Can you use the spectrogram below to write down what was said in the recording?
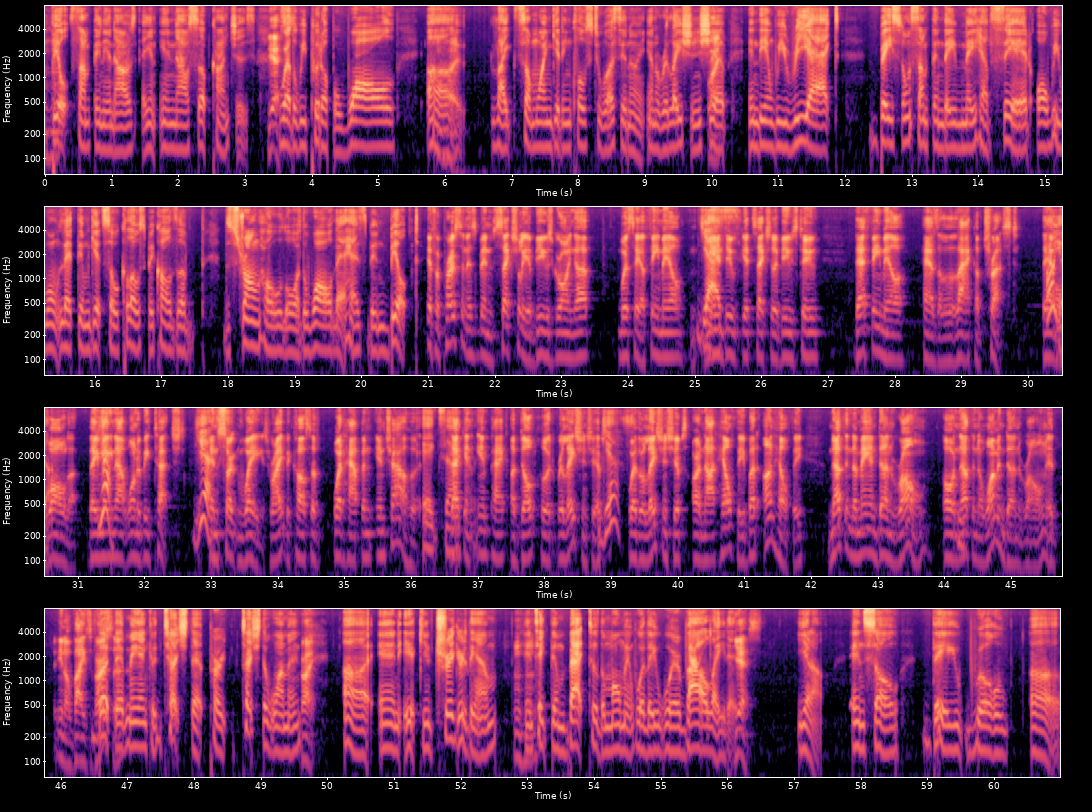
built something in our in, in our subconscious. Yes. Whether we put up a wall, uh, like someone getting close to us in a in a relationship, Right. and then we react based on something they may have said, or we won't let them get so close because of the stronghold or the wall that has been built. If a person has been sexually abused growing up, we'll say a female, Yes. men do get sexually abused too, that female has a lack of trust. They Oh, have yeah. a wall up. They Yeah. may not want to be touched Yes. in certain ways, right? Because of what happened in childhood. Exactly. That can impact adulthood relationships, Yes. where the relationships are not healthy but unhealthy. Nothing the man done wrong or nothing the woman done wrong, it, you know, vice versa. But that man could touch that per touch the woman, right. uh, and it can trigger them Mm-hmm. and take them back to the moment where they were violated. Yes. You know, and so they will, uh,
